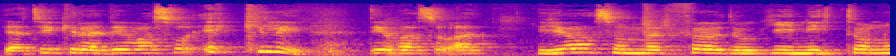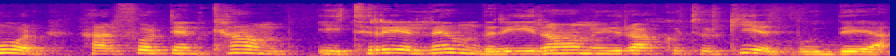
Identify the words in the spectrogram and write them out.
Jag tycker att det var så äckligt. Det var så att jag som är född och i 19 år har fört en kamp i tre länder, Iran, Irak och Turkiet bodde jag.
